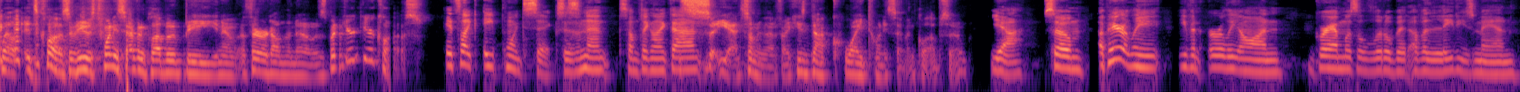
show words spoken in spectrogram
Well, it's close. If he was 27 club, it would be, you know, a third on the nose, but you're you're close. It's like 8.6, isn't it? Something like that. So, yeah, it's something to that effect. He's not quite 27 club, so. Yeah. So apparently, even early on, Gram was a little bit of a ladies' man.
